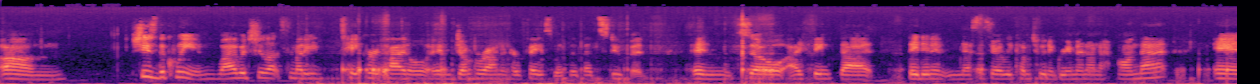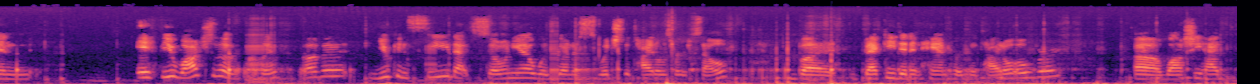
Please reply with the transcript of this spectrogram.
Um, she's the queen. Why would she let somebody take her title and jump around in her face with it? That's stupid. And so I think that they didn't necessarily come to an agreement on on that. And if you watch the clip of it, you can see that Sonya was going to switch the titles herself, but Becky didn't hand her the title over uh, while she had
